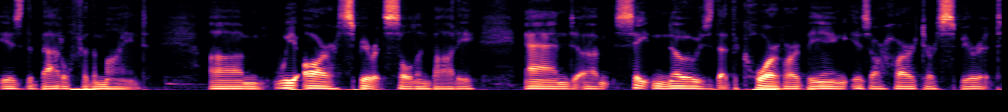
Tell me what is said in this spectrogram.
is the battle for the mind. Um, we are spirit, soul, and body. And um, Satan knows that the core of our being is our heart, our spirit.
